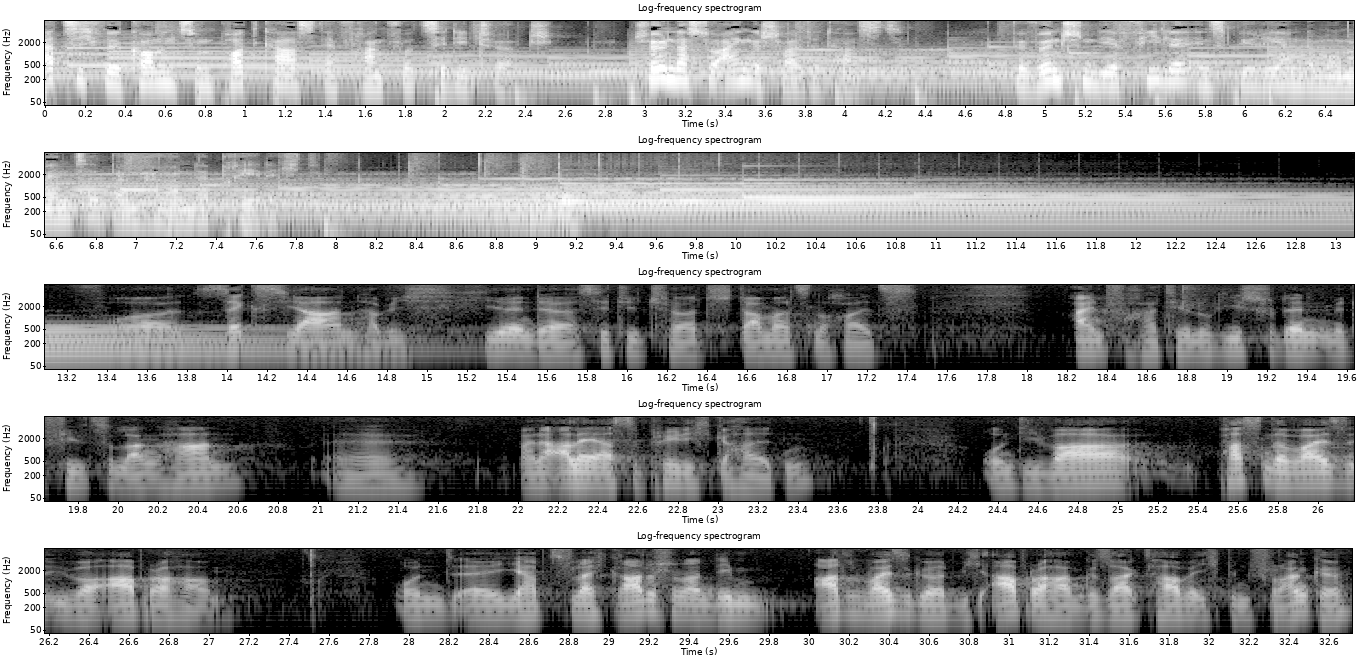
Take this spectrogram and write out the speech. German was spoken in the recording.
Herzlich willkommen zum Podcast der Frankfurt City Church. Schön, dass du eingeschaltet hast. Wir wünschen dir viele inspirierende Momente beim Hören der Predigt. Vor sechs Jahren habe ich hier in der City Church, damals noch als einfacher Theologiestudent mit viel zu langen Haaren, äh, meine allererste Predigt gehalten. Und die war passenderweise über Abraham. Und äh, ihr habt es vielleicht gerade schon an dem Art und Weise gehört, wie ich Abraham gesagt habe, ich bin Franke.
